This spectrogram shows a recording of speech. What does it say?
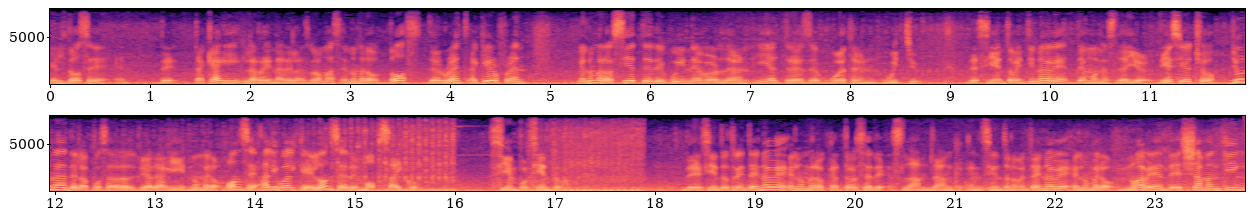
el 12 de Takagi, la reina de las bromas, el número 2 de Rent a Girlfriend, el número 7 de We Never Learn y el 3 de Weathering With You. De 129, Demon Slayer 18, Yuna de la Posada de Yaragi número 11, al igual que el 11 de Mob Psycho 100%. De 139, el número 14 de Slam Dunk. En 199, el número 9 de Shaman King.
